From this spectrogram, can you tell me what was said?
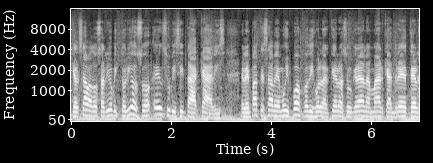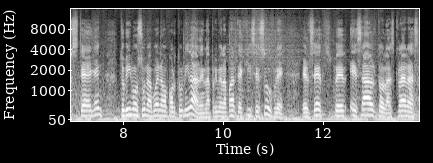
que el sábado salió victorioso en su visita a Cádiz. El empate sabe muy poco, dijo el arquero azulgrana Marc André Ter Stegen. Tuvimos una buena oportunidad en la primera parte, aquí se sufre. El césped es alto, las claras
